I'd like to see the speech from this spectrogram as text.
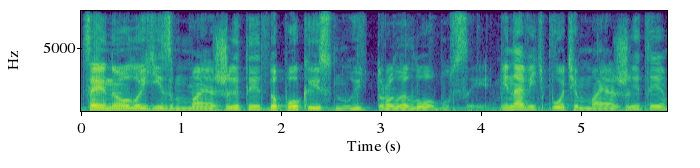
Цей неологізм має жити, допоки існують тролелобуси. І навіть потім має жити,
